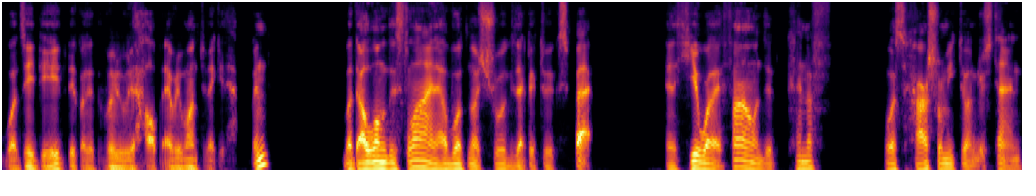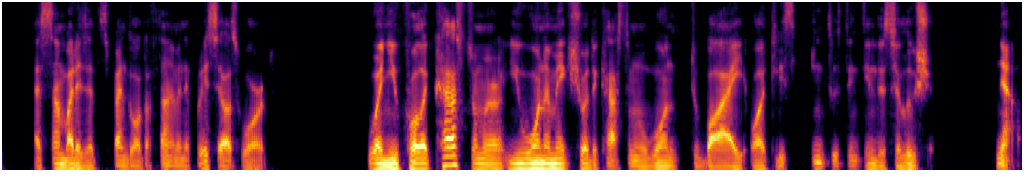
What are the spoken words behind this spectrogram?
what they did because it really, really helped everyone to make it happen. But along this line, I was not sure exactly to expect. And here, what I found, it kind of was harsh for me to understand as somebody that spent a lot of time in the pre-sales world. When you call a customer, you want to make sure the customer want to buy or at least interested in the solution. Now,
